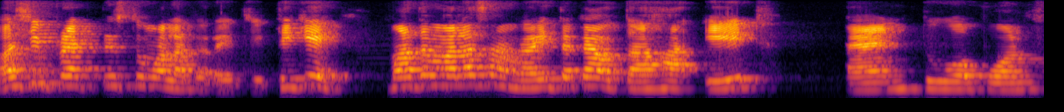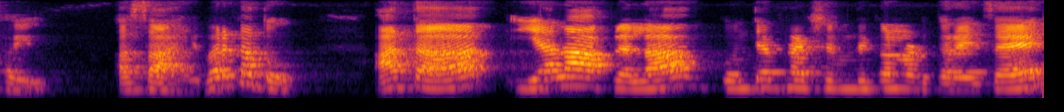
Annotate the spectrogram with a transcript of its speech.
अशी प्रॅक्टिस तुम्हाला करायची. ठीक आहे? मग आता मला सांगा इथं काय होता? हा eight and two upon five असा आहे बरं का तो. आता याला आपल्याला कोणत्या फ्रॅक्शनमध्ये कन्वर्ट करायचं आहे?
